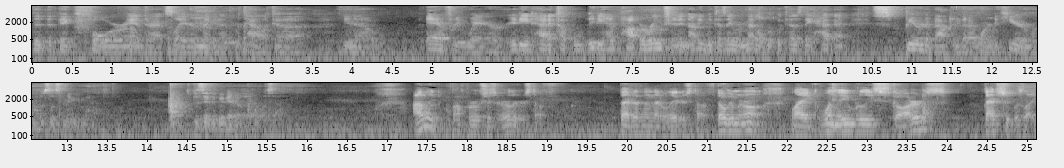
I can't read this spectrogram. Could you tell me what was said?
the, the Big Four, Anthrax, Slayer, Megadeth, Metallica, you know, everywhere. It, it had a couple, it had Papa Roach in it, not even because they were metal, but because they had that spirit about them that I wanted to hear when I was listening to metal. Specifically their earlier ones. I like Papa Roach's earlier stuff better than their later stuff. Don't get me wrong. Like, when they released Scars, that shit was like,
